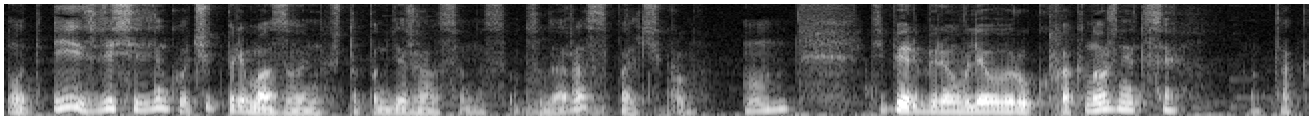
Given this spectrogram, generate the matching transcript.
Вот. И здесь серединку чуть примазываем, чтобы он держался у нас вот сюда. Mm-hmm. Раз, с пальчиком. Угу. Теперь берем в левую руку как ножницы. Вот так.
